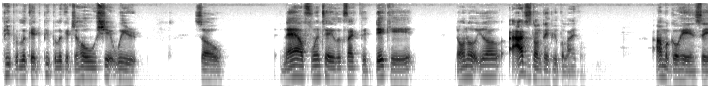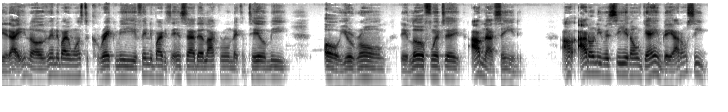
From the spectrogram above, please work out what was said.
People look at people look at your whole shit weird. So now Fuente looks like the dickhead. Don't know, you know. I just don't think people like him. I'm gonna go ahead and say it. I, you know, if anybody wants to correct me, if anybody's inside that locker room that can tell me, "Oh, you're wrong," they love Fuente. I'm not seeing it. I, I don't even see it on game day. I don't see.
